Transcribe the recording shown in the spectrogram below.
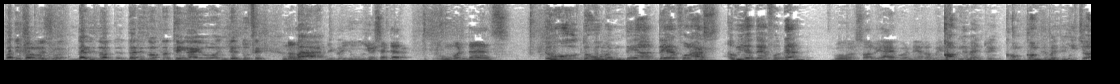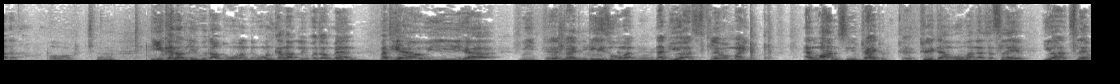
Pati Parameshwar. That is not that is not the thing I intend to say. No, but you said that woman dance. oh, the women they are there for us. We are there for them. Oh, sorry, I have a narrow mind. Complimenting, com- complimenting each other. Oh, You cannot live without woman. A woman cannot live without man. But here we here we uh, try to tease woman that you are slave of mine. And once you try to t- treat a woman as a slave, you are a slave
